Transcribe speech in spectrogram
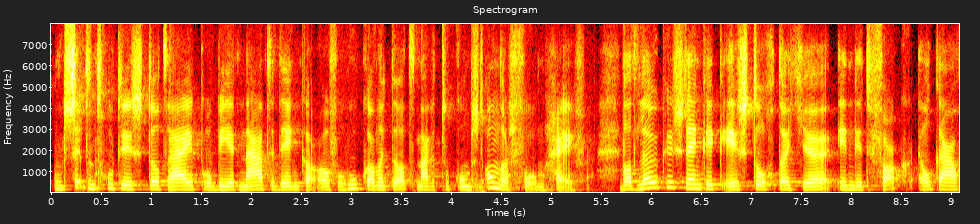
ontzettend goed is dat hij probeert na te denken over hoe kan ik dat naar de toekomst anders vormgeven. Wat leuk is, denk ik, is toch dat je in dit vak elkaar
